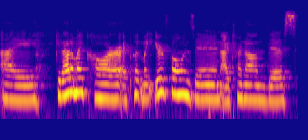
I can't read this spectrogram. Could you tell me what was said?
I get out of my car, I put my earphones in, I turn on this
